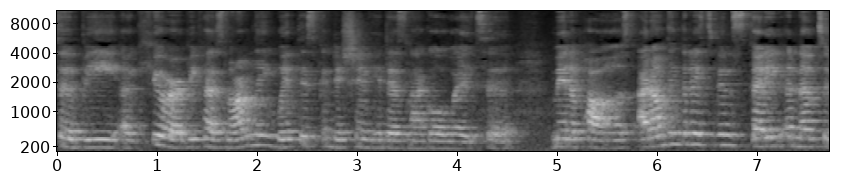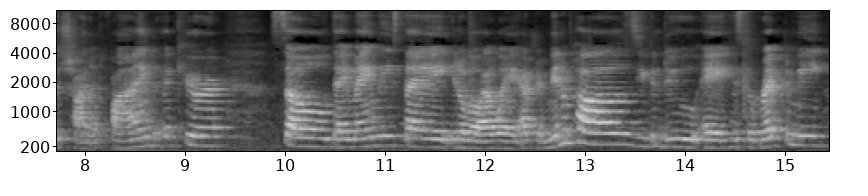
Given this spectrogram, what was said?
to be a cure because normally with this condition, it does not go away to menopause. I don't think that it's been studied enough to try to find a cure. So they mainly say it'll go away after menopause. You can do a hysterectomy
